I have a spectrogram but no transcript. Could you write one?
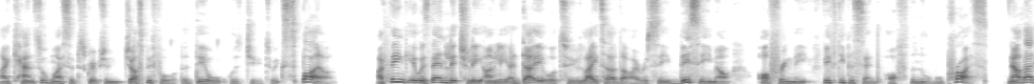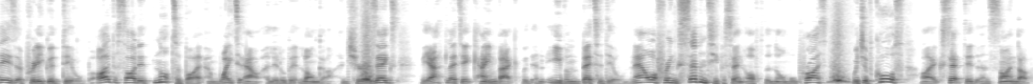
I cancelled my subscription just before the deal was due to expire. I think it was then literally only a day or two later that I received this email offering me 50% off the normal price. Now that is a pretty good deal, but I decided not to buy it and wait it out a little bit longer. And sure as eggs, the Athletic came back with an even better deal, now offering 70% off the normal price, which of course I accepted and signed up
